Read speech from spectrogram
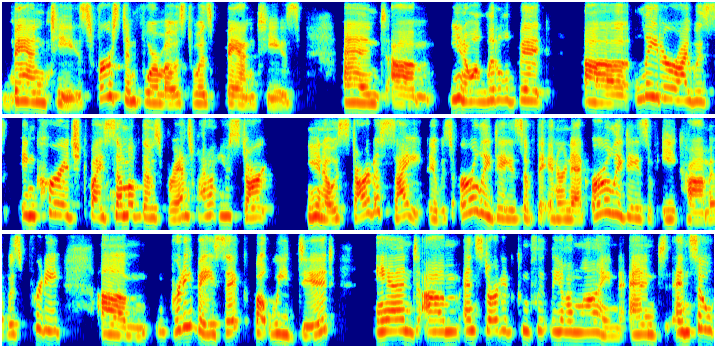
band tees. First and foremost was band tees. And um, you know, a little bit uh, later I was encouraged by some of those brands, why don't you start you know start a site. It was early days of the internet early days of ecom. It was pretty um, pretty basic but we did and um, and started completely online. And and so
